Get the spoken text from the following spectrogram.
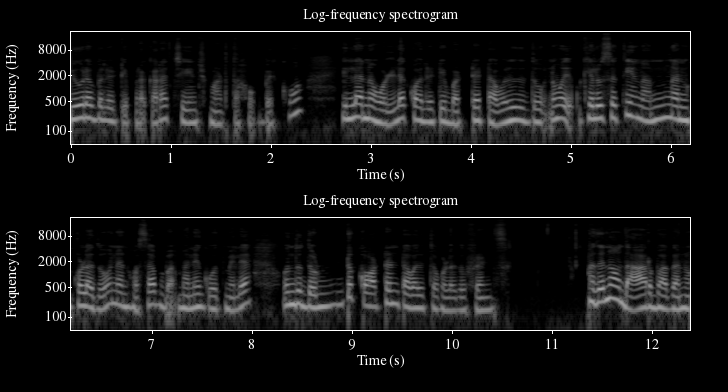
ಡ್ಯೂರಬಿಲಿಟಿ ಪ್ರಕಾರ ಚೇಂಜ್ ಮಾಡ್ತಾ ಹೋಗಬೇಕು. ಇಲ್ಲ, ನಾವು ಒಳ್ಳೆ ಕ್ವಾಲಿಟಿ ಬಟ್ಟೆ ಟವಲ್ದು ನಾವು ಕೆಲವು ಸತಿ ನನ್ನ ಅನ್ಕೊಳ್ಳೋದು, ನಾನು ಹೊಸ ಮನೆಗೆ ಹೋದ್ಮೇಲೆ ಒಂದು ದೊಡ್ಡ ಕಾಟನ್ ಟವಲ್ ತೊಗೊಳ್ಳೋದು ಫ್ರೆಂಡ್ಸ್ ಅದನ್ನು ಒಂದು ಆರು ಭಾಗನೋ,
